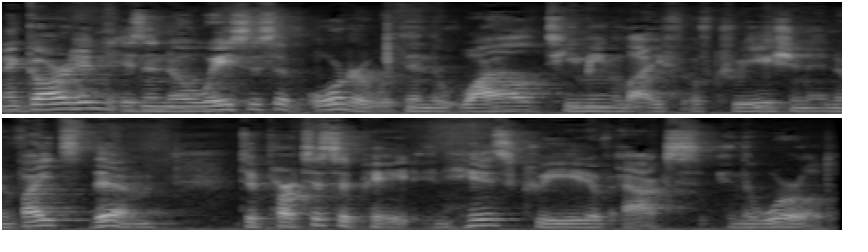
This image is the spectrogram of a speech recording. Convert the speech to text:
And a garden is an oasis of order within the wild, teeming life of creation and invites them to participate in his creative acts in the world.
